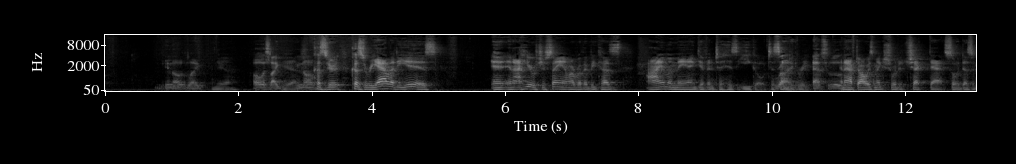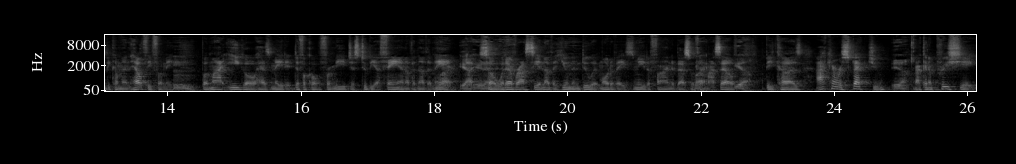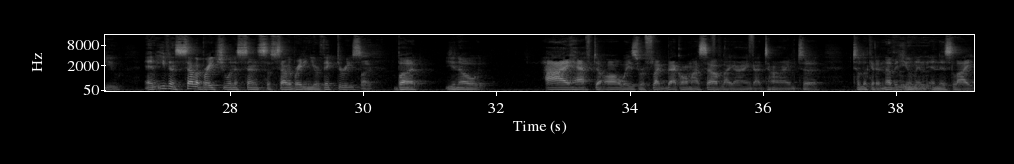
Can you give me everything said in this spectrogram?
you know, like Yeah. oh, it's like Yeah, you know, because because the reality is, and, and I hear what you're saying, my brother, because I am a man given to his ego to some Right, degree, absolutely. and I have to always make sure to check that so it doesn't become unhealthy for me. Mm. But my ego has made it difficult for me just to be a fan of another man. Right, yeah, I hear So whatever I see another human do, it motivates me to find the best within Right, myself. yeah. because I can respect you. Yeah. I can appreciate you, and even celebrate you in a sense of celebrating your victories. Right. But you know, I have to always reflect back on myself. Like I ain't got time to to look at another human in this light.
